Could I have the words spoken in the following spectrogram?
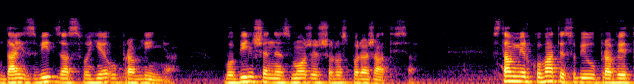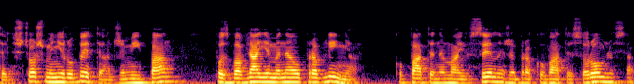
Дай звіт за своє управління, бо більше не зможеш розпоряджатися. Став міркувати собі управитель, що ж мені робити, адже мій пан позбавляє мене управління. Купати не маю сили, жебракувати соромлюся.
